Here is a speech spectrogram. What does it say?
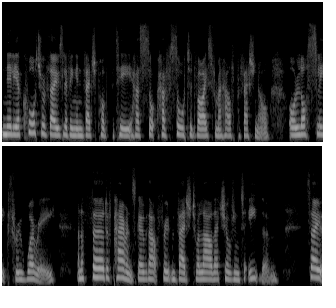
nearly a quarter of those living in veg poverty has so- have sought advice from a health professional or lost sleep through worry and a third of parents go without fruit and veg to allow their children to eat them. So,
